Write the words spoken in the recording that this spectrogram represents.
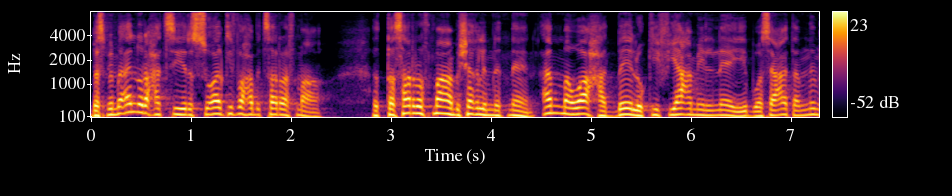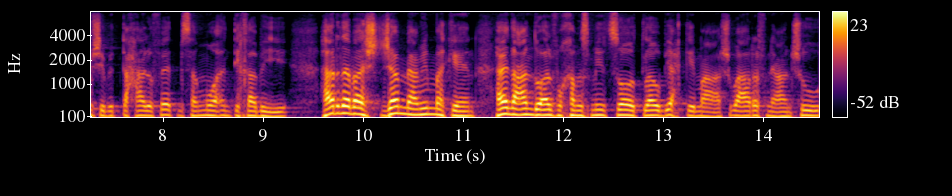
بس بما إنه رح تصير السؤال كيف واحد بيتصرف معها التصرف معه بشغلة من اثنين. أما واحد باله كيف يعمل نايب وساعتها بنمشي بالتحالفات بسموها انتخابية. هردا باش تجمع من مكان هيدا عنده 1500 صوت لو بيحكي مع شو بعرفني عن شو.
